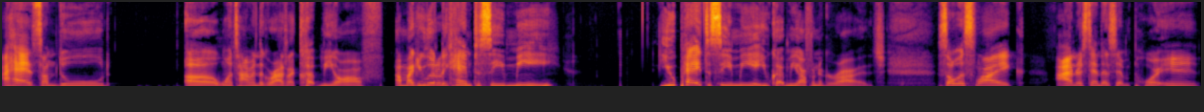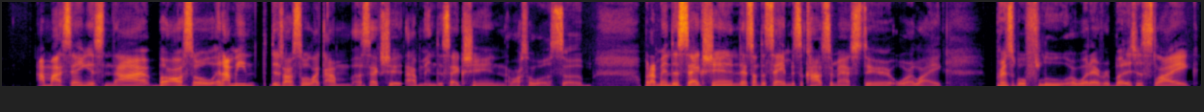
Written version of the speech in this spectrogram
I had some dude, uh, one time in the garage, I cut me off. I'm like, you literally came to see me. You paid to see me, and you cut me off in the garage. So it's like I understand that's important. I'm not saying it's not, but also, and I mean, there's also like I'm a section. I'm in the section. I'm also a sub, but I'm in the section. That's not the same as a concertmaster or like principal flute or whatever. But it's just like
